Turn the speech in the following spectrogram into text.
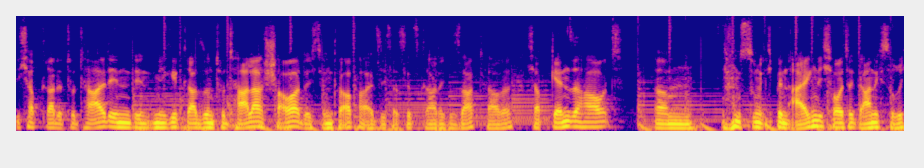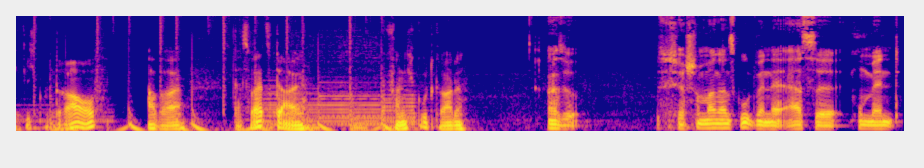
ich habe gerade total den, den, mir geht gerade so ein totaler Schauer durch den Körper, als ich das jetzt gerade gesagt habe. Ich habe Gänsehaut. Ähm, ich, muss ich bin eigentlich heute gar nicht so richtig gut drauf, aber das war jetzt geil. Fand ich gut gerade. Also es ist ja schon mal ganz gut, wenn der erste Moment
